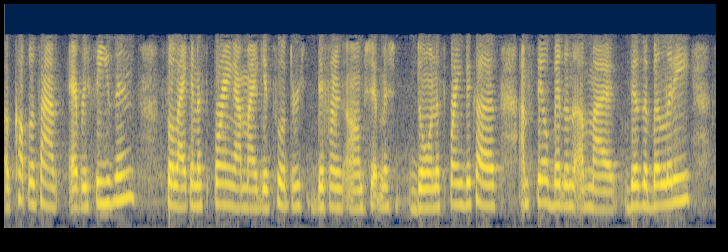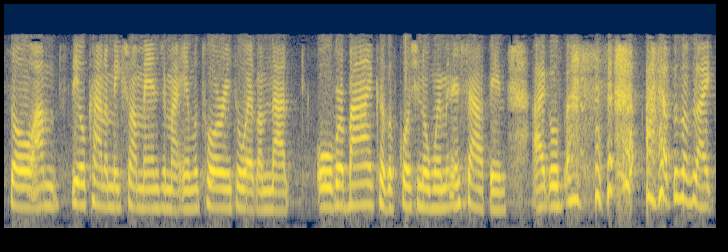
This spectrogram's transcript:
a couple of times every season. So, like in the spring, I might get two or three different um shipments during the spring because I'm still building up my visibility. So I'm still kind of make sure I'm managing my inventory so as I'm not overbuying because of course you know women in shopping i go i have to something like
